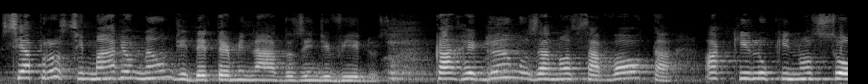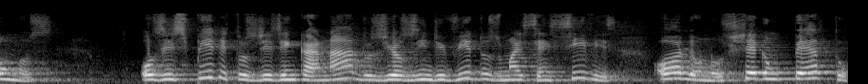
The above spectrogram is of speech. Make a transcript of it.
se aproximarem ou não de determinados indivíduos. Carregamos à nossa volta aquilo que nós somos. Os espíritos desencarnados e os indivíduos mais sensíveis olham-nos, chegam perto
